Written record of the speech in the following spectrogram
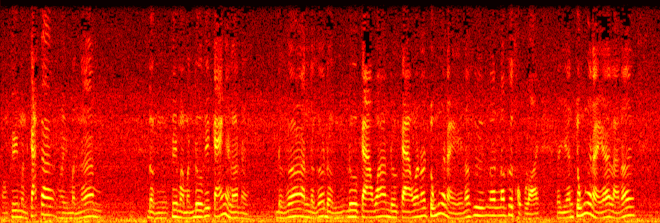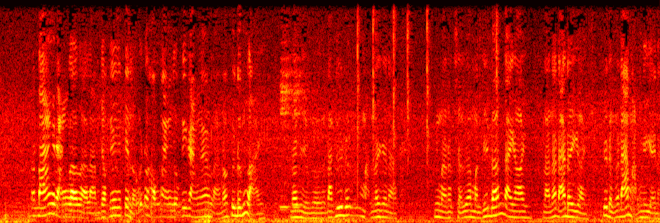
Còn khi mình cắt á thì mình đừng khi mà mình đưa cái cán này lên nè đừng có anh đừng có đừng đưa cao quá anh đưa cao quá nó trúng cái này nó cứ nó, nó cứ thụt lại. Tại vì anh trúng cái này là nó nó đá cái răng lên là làm cho cái cái lưỡi nó không ăn được cái răng là nó cứ đứng lại. Nên nhiều người, người ta cứ đứng mạnh lên như nè nhưng mà thật sự là mình chỉ đến đây thôi là nó đã đi rồi chứ đừng có đá mạnh như vậy nè.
